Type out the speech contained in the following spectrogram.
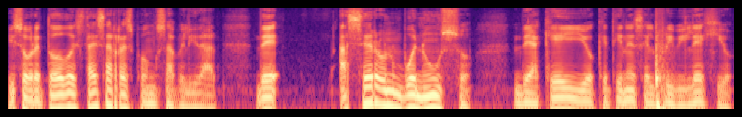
Y sobre todo está esa responsabilidad de hacer un buen uso de aquello que tienes el privilegio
